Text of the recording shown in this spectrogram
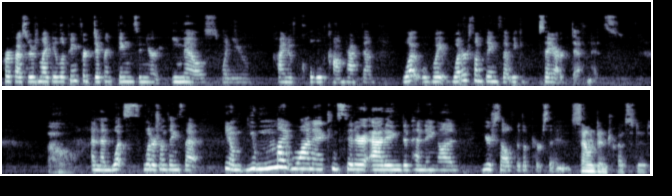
professors might be looking for different things in your emails when you kind of cold contact them, what wait, what are some things that we could say are definites? Oh. And then what's what are some things that you know you might want to consider adding depending on yourself or the person. Sound interested.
